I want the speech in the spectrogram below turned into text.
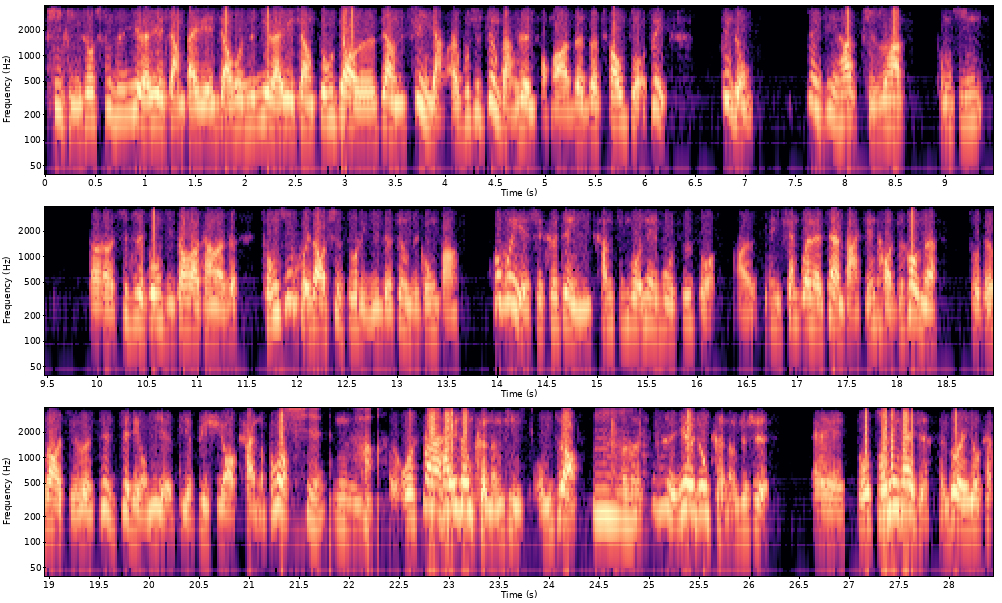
批评说，是不是越来越像白莲教，或者是越来越像宗教的这样的信仰，而不是政党认同啊的的操作。所以这种最近他其实他重新呃，是不是攻击赵少康了？这重新回到世俗领域的政治攻防。会不会也是柯震营他们经过内部思索啊，对相关的战法检讨之后呢，所得到的结论？这这点我们也也必须要看的。不过是嗯好，我当然还有一种可能性，我们知道，嗯呃，是不是也有一种可能，就是，诶，昨昨天开始，很多人又看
